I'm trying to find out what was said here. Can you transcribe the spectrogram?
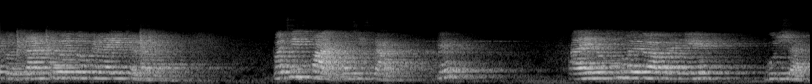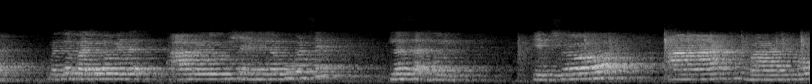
તો ચાલતું હોય તો પહેલા એ ચલાવવાનું પછી જ પાંચ પછી સાત ઓકે આ એનો શું મળ્યો આપણને ગુસા મતલબ બાજુમાં પહેલા આ મળ્યો ગુસા એને લખવું પડશે લસા સોરી કે છ આઠ બાર નો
